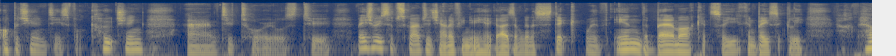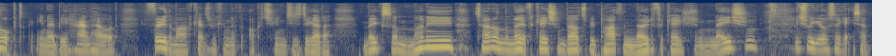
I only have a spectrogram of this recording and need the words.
opportunities for coaching and tutorials too. Make sure you subscribe to the channel if you're new here, guys. I'm going to stick within the bear market so you can basically help, you know, be handheld through the markets. We can look at opportunities together, make some money, turn on the notification bell to be part of the notification nation. Make sure you also get yourself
